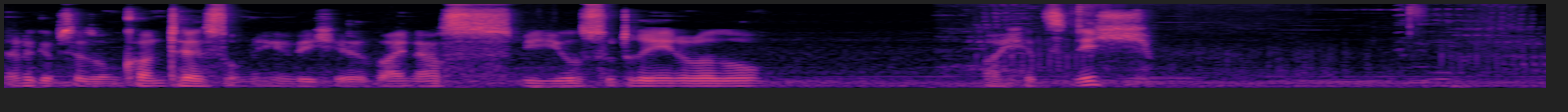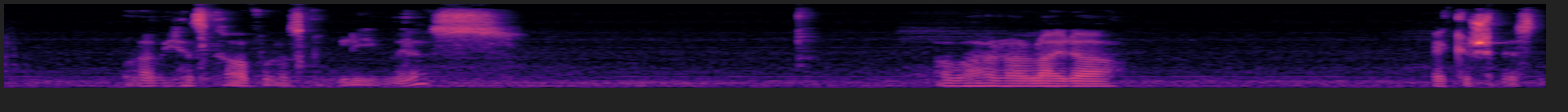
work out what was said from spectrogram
ja da gibt es ja so einen Contest, um irgendwelche Weihnachtsvideos zu drehen oder so. Mache ich jetzt nicht. wundere mich jetzt gerade, wo das geblieben ist. Aber hat er leider weggeschmissen.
